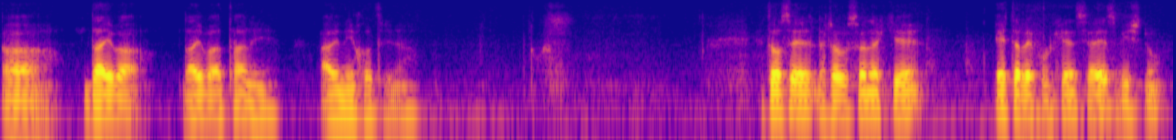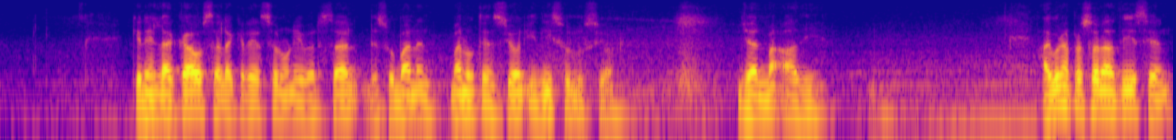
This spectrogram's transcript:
agnim, Daiva, Daiva Tani Agnihotrina. Entonces, la traducción es que esta refulgencia es Vishnu, quien es la causa de la creación universal de su manutención y disolución. Janma Adi. Algunas personas dicen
